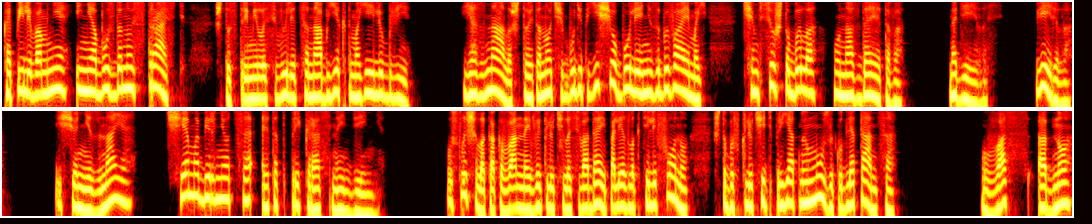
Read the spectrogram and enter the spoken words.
копили во мне и необузданную страсть, что стремилась вылиться на объект моей любви. Я знала, что эта ночь будет еще более незабываемой, чем все, что было у нас до этого. Надеялась, верила, еще не зная, чем обернется этот прекрасный день. Услышала, как в ванной выключилась вода и полезла к телефону, чтобы включить приятную музыку для танца. «У вас одно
